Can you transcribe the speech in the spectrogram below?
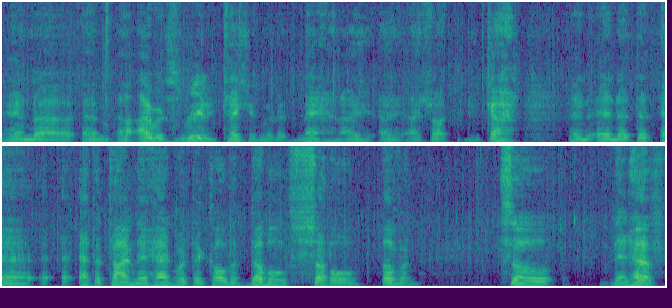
and uh, um, I was really taken with it. Man, I, I, I thought, God, and and at the uh, at the time they had what they called a double shuttle oven, so they'd have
